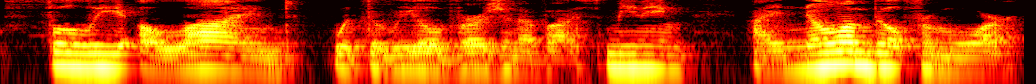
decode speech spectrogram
fully aligned with the real version of us, meaning I know I'm built for more.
